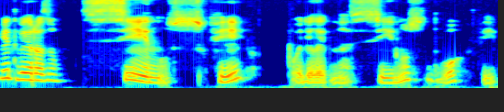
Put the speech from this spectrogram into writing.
від виразу синус фі поділити на синус 2 фі.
